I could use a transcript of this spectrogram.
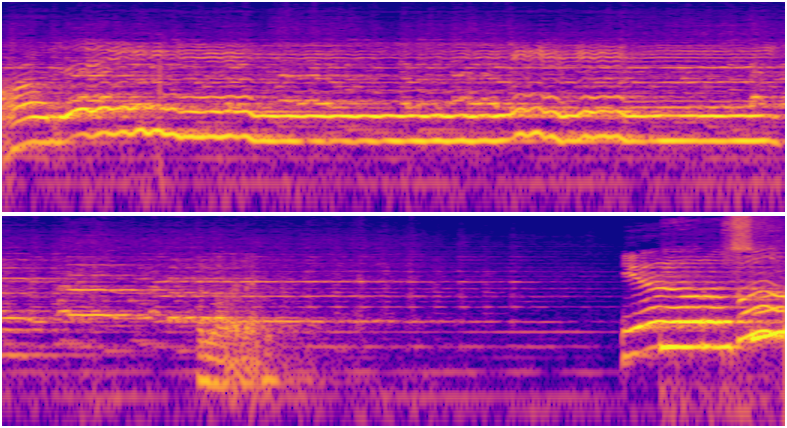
عليه Allah'ın. Ya Resul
